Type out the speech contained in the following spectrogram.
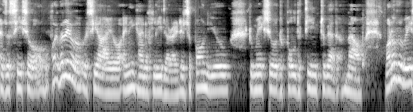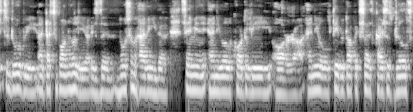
as a CISO, whether you're a CIO or any kind of leader, right, it's upon you to make sure to pull the team together. Now, one of the ways to do it, I touched upon earlier, is the notion of having either semi-annual, quarterly, or uh, annual tabletop exercise crisis drills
